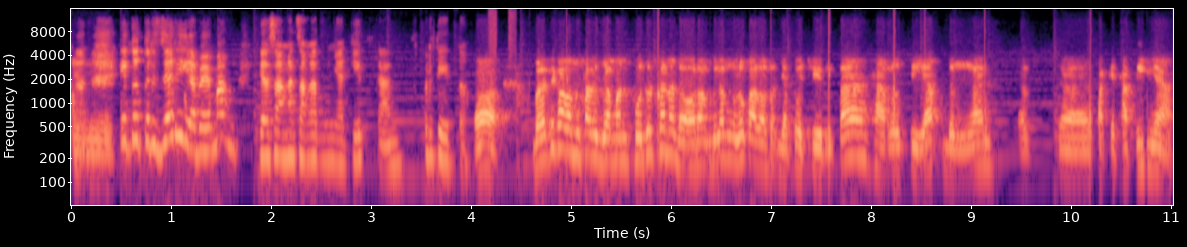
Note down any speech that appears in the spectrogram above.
Hmm. itu terjadi ya memang ya sangat-sangat menyakitkan seperti itu. Oh, berarti kalau misalnya zaman putus kan ada orang bilang lu kalau jatuh cinta harus siap dengan eh, sakit hatinya.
